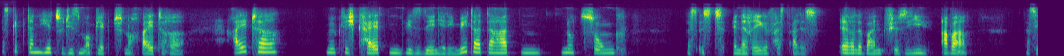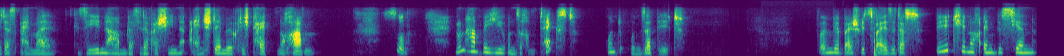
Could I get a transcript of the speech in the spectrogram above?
Es gibt dann hier zu diesem Objekt noch weitere Reitermöglichkeiten. Wie Sie sehen hier die Metadaten, Nutzung. Das ist in der Regel fast alles irrelevant für Sie, aber dass Sie das einmal gesehen haben, dass Sie da verschiedene Einstellmöglichkeiten noch haben. So, nun haben wir hier unseren Text und unser Bild. Wollen wir beispielsweise das Bild hier noch ein bisschen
